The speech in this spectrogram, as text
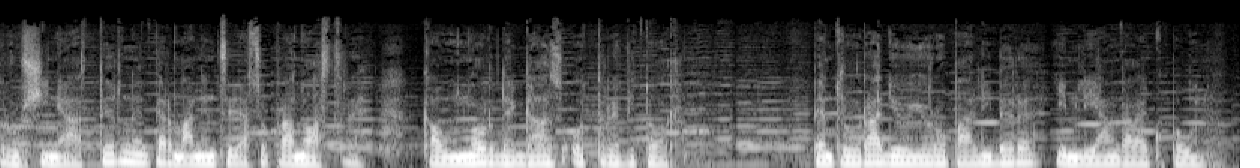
rușinea atârnă în permanență deasupra noastră, ca un nor de gaz otrăvitor. Pentru Radio Europa Liberă, Emilian Galaicu Păun.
